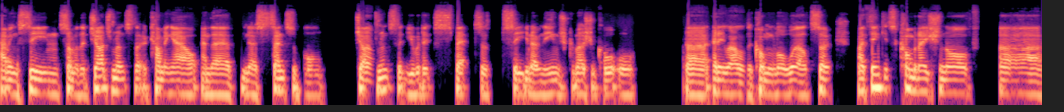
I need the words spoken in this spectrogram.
having seen some of the judgments that are coming out and they're, you know, sensible judgments that you would expect to see, you know, in the English commercial court or uh, anywhere in the common law world. So I think it's a combination of, uh,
